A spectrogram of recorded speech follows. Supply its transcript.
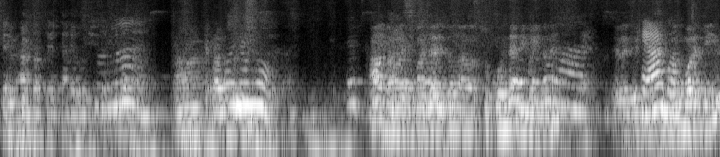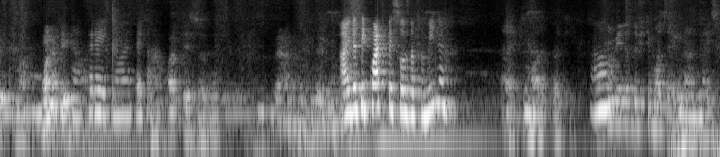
Tem, a proprietária hoje dela. Ah, é pra você. Ah, tá, mas, mas a dona Socorro ainda é viva ainda, né? Ela é Quer água? Mora aqui ainda? Mora aqui? Tá, peraí, que não é pegar. Ah, quatro pessoas, né? Ainda tem quatro pessoas da família? É, que mora por aqui. A Ah, família dos Timóteos é grande, mas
